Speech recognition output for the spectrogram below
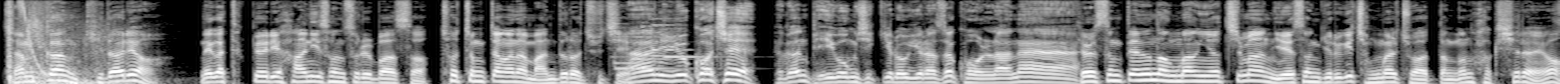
잠깐 기다려. 내가 특별히 한이 선수를 봐서 초청장 하나 만들어 주지. 아니 유코치 그건 비공식 기록이라서 곤란해 결승 때는 엉망이었지만 예선 기록이 정말 좋았던 건 확실해요.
